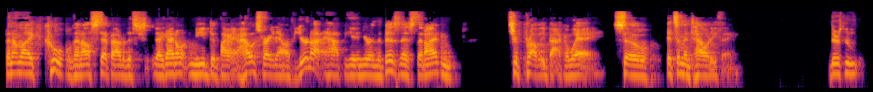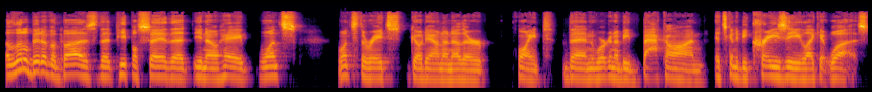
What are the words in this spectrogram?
Then I'm like, cool. Then I'll step out of this. Like, I don't need to buy a house right now. If you're not happy and you're in the business, then I'm should probably back away. So it's a mentality thing. There's a, a little bit of a buzz that people say that, you know, hey, once once the rates go down another point, then we're going to be back on. It's going to be crazy like it was.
